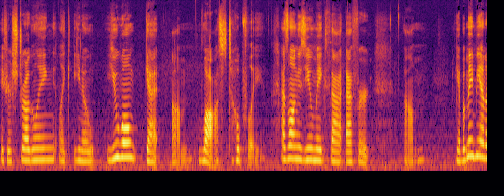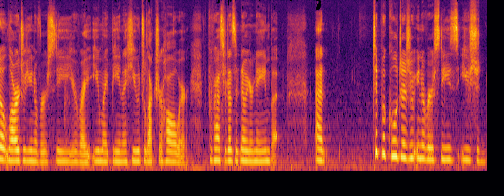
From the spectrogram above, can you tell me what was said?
if you're struggling. Like you know you won't get um, lost hopefully as long as you make that effort. Um, yeah but maybe at a larger university you're right you might be in a huge lecture hall where the professor doesn't know your name but at typical jesuit universities you should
